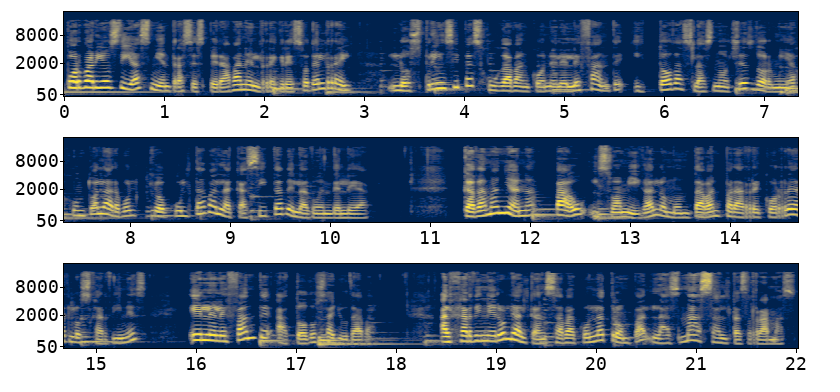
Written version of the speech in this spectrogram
Por varios días, mientras esperaban el regreso del rey, los príncipes jugaban con el elefante y todas las noches dormía junto al árbol que ocultaba la casita de la duendelea. Cada mañana, Pau y su amiga lo montaban para recorrer los jardines. El elefante a todos ayudaba. Al jardinero le alcanzaba con la trompa las más altas ramas.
